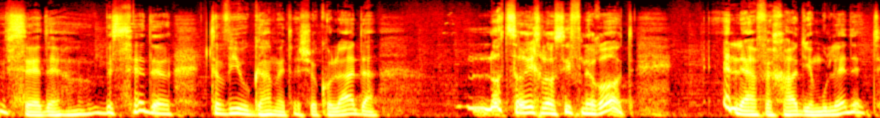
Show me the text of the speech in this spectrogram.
בסדר, בסדר, תביאו גם את השוקולדה. לא צריך להוסיף נרות. אין לאף אחד יום הולדת.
